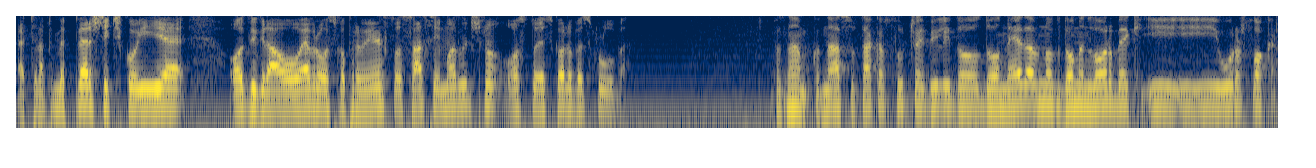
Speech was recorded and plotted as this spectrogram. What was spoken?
Eto, na primjer, Peršić koji je odigrao evropsko prvenstvo sasvim odlično, ostao je skoro bez kluba. Pa znam, kod nas su takav slučaj bili do, do nedavnog Domen Lorbek i, i, i Uroš Slokar.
